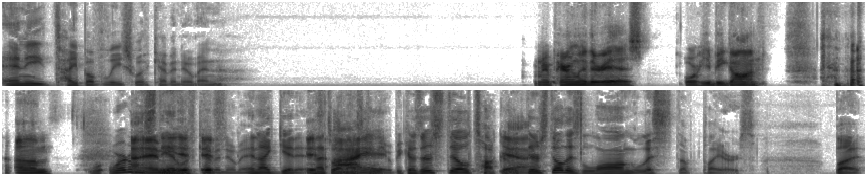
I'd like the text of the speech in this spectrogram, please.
any type of leash with Kevin Newman? I mean, apparently there is, or he'd be gone. um, Where do we I stand mean, with if- Kevin if- Newman? And I get it. And that's why I'm asking I- you because there's still Tucker. Yeah. There's still this long list of players, but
